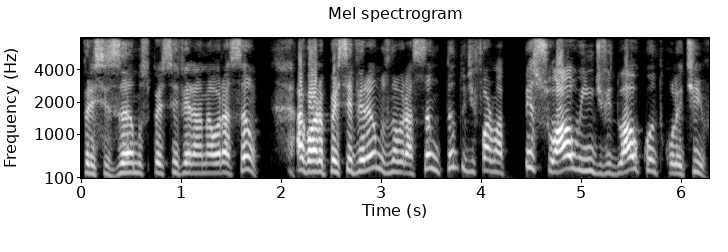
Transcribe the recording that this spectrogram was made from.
precisamos perseverar na oração. Agora, perseveramos na oração tanto de forma pessoal e individual quanto coletiva.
